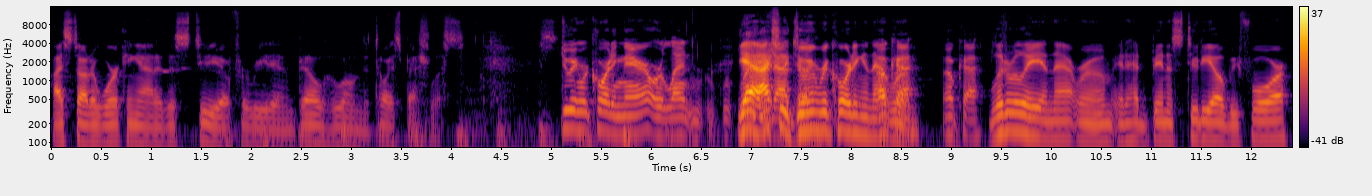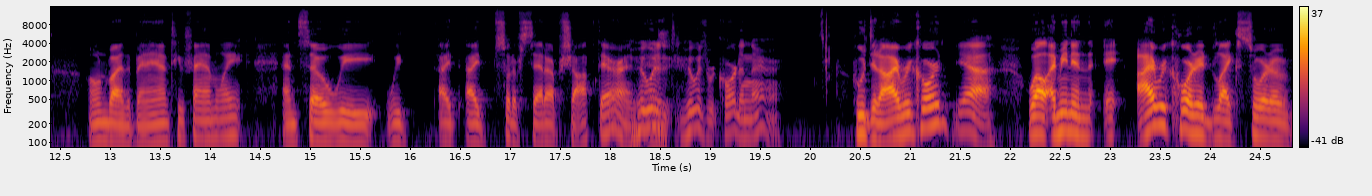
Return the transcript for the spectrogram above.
I started working out of this studio for Rita and Bill, who owned the Toy Specialists. Doing recording there or lent? Yeah, actually out to- doing recording in that Okay. room. Okay. Literally in that room. It had been a studio before owned by the Benanti family. And so we, we I, I sort of set up shop there. And Who was and who was recording there? who did I record? Yeah. Well, I mean, in it, I recorded like sort of.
